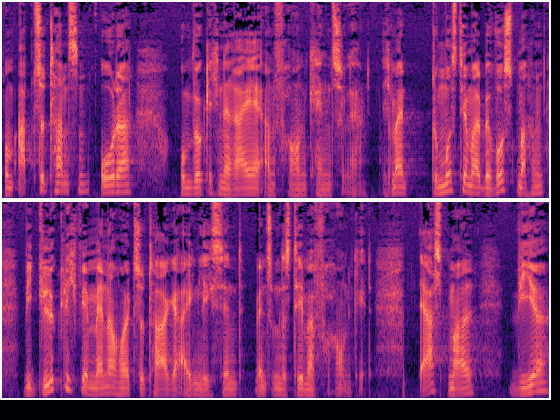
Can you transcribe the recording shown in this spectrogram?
um abzutanzen oder um wirklich eine Reihe an Frauen kennenzulernen. Ich meine, du musst dir mal bewusst machen, wie glücklich wir Männer heutzutage eigentlich sind, wenn es um das Thema Frauen geht. Erstmal, wir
